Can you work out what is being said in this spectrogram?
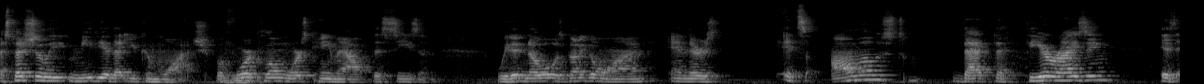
especially media that you can watch. Before Clone Wars came out this season, we didn't know what was going to go on, and there's, it's almost that the theorizing is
